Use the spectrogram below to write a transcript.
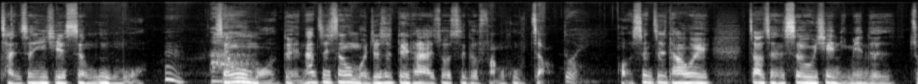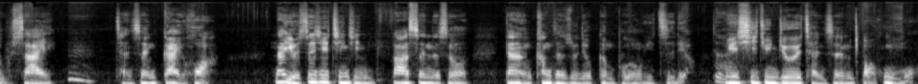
产生一些生物膜。嗯，生物膜对，那这生物膜就是对它来说是个防护罩。对，哦，甚至它会造成射物线里面的阻塞，嗯，产生钙化。那有这些情形发生的时候。当然，抗生素就更不容易治疗，因为细菌就会产生保护膜，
